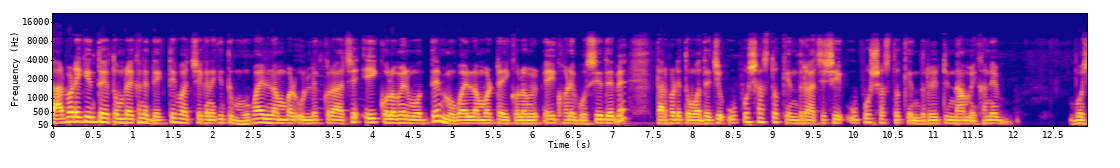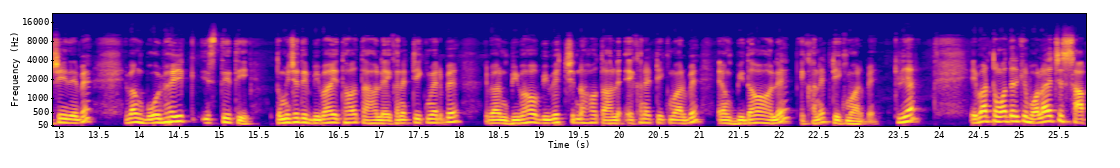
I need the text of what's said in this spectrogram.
তারপরে কিন্তু তোমরা এখানে দেখতে পাচ্ছ, এখানে কিন্তু মোবাইল নাম্বার উল্লেখ করা আছে, এই কলমের মধ্যে মোবাইল নাম্বারটা এই কলমের এই ঘরে বসিয়ে দেবে। তারপরে তোমাদের যে উপস্বাস্থ্য কেন্দ্র আছে, সেই উপস্বাস্থ্য কেন্দ্রটির নাম এখানে বসিয়ে দেবে এবং বৈবাহিক স্থিতি তুমি যদি বিবাহিত হও, তাহলে এখানে টিক মারবে এবং বিবাহ বিচ্ছিন্ন হও, তাহলে এখানে টিক মারবে এবং বিবাহ হলে এখানে টিক মারবে। ক্লিয়ার এবার তোমাদেরকে বলা হয়েছে সাব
